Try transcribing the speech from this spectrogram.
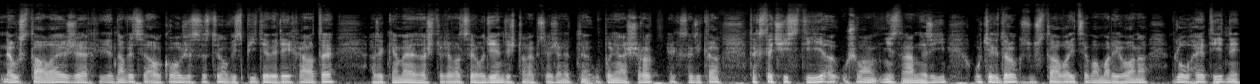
neustále, že jedna věc je alkohol, že se s tím vyspíte, vydecháte a řekněme za 24 hodin, když to nepřeženete úplně na šrot, jak se říká, tak jste čistý a už vám nic neměří. U těch drog zůstávají třeba marihuana dlouhé týdny.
